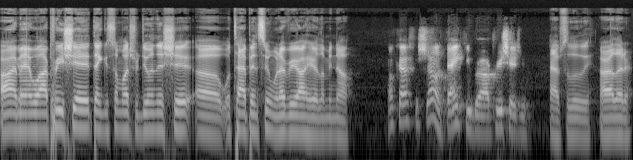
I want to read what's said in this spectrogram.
All right, man. Well, I appreciate it. Thank you so much for doing this shit. Uh, we'll tap in soon. Whenever you're out here, let me know. Okay, for sure. Thank you, bro. I appreciate you. Absolutely. All right, later.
